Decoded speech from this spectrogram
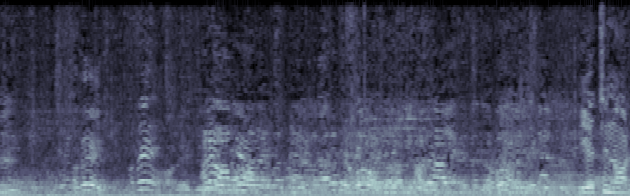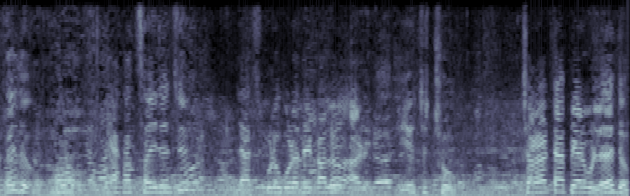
হুম এই হচ্ছে নট তাই তো এক হাত সাইজ আছে ল্যাচ পুরো গোড়াতে কালো আর এই হচ্ছে চোখ চার হাজার টাকা পেয়ার বললে তাই তো?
